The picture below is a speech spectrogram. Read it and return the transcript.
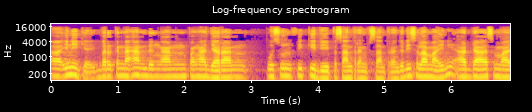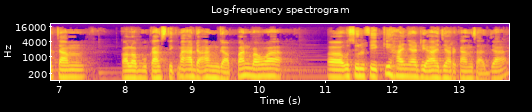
uh, ini Kiai berkenaan dengan pengajaran usul fikih di pesantren-pesantren. Jadi selama ini ada semacam kalau bukan stigma ada anggapan bahwa uh, usul fikih hanya diajarkan saja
